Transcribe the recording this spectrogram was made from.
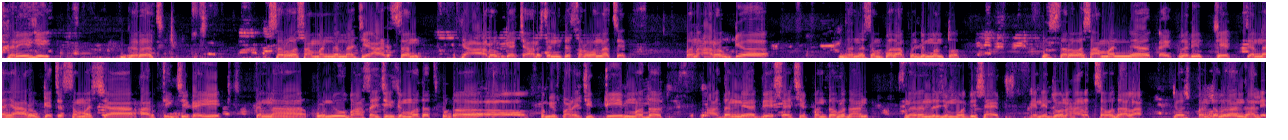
खरी जी गरज सर्वसामान्यांना जी अडचण ज्या आरोग्याच्या अडचणी तर सर्वांनाच आहेत पण आरोग्य धनसंपदा आपण जे म्हणतो सर्वसामान्य काही गरीब जे त्यांना ह्या आरोग्याच्या समस्या आर्थिक जे काही त्यांना उणीव भासायची जी मदत कुठं कमी पडायची ती मदत आदरणीय देशाचे पंतप्रधान नरेंद्रजी मोदी साहेब यांनी दोन हजार चौदाला जेव्हा पंतप्रधान झाले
